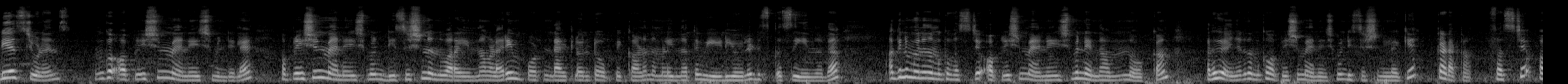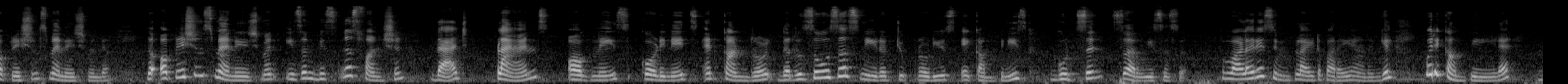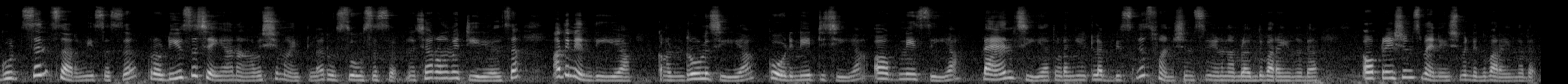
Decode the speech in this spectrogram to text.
Dear students നമുക്ക് operation മാനേജ്മെന്റിലെ operation management decision എന്ന് പറയുന്ന വളരെ ഇമ്പോർട്ടന്റ് ആയിട്ടുള്ള ഒരു ടോപ്പിക്കാണ് നമ്മൾ ഇന്നത്തെ വീഡിയോയിൽ ഡിസ്കസ് ചെയ്യുന്നത്. അതിന് മുന്നേ നമുക്ക് ഫസ്റ്റ് ഓപ്പറേഷൻ മാനേജ്മെന്റ് എന്താണെന്ന് നോക്കാം. അത് കഴിഞ്ഞിട്ട് നമുക്ക് ഓപ്പറേഷൻ മാനേജ്മെന്റ് ഡിസിഷനിലേക്ക് കടക്കാം. First operations management the operations management is an business function that plans organise coordinates and control the resources needed to produce a company's goods and services. അപ്പോൾ വളരെ സിമ്പിളായിട്ട് പറയുകയാണെങ്കിൽ ഒരു കമ്പനിയുടെ ഗുഡ്സ് ആൻഡ് സർവീസസ് പ്രൊഡ്യൂസ് ചെയ്യാൻ ആവശ്യമായിട്ടുള്ള റിസോഴ്സസ് എന്ന് വെച്ചാൽ റോ മെറ്റീരിയൽസ് അതിനെന്ത് ചെയ്യുക? കൺട്രോൾ ചെയ്യുക കോർഡിനേറ്റ് ചെയ്യുക ഓർഗനൈസ് ചെയ്യുക പ്ലാൻ ചെയ്യുക തുടങ്ങിയിട്ടുള്ള ബിസിനസ് ഫങ്ഷൻസിനെയാണ് നമ്മൾ എന്ത് പറയുന്നത്? ഓപ്പറേഷൻസ് മാനേജ്മെന്റ് എന്ന് പറയുന്നത്.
